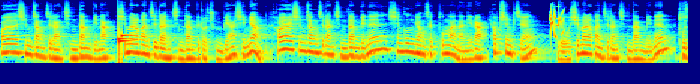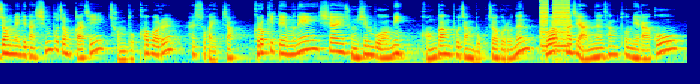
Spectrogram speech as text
허혈심장 질환 진단비나 심혈관 질환 진단비로 준비하시면 허혈심장 질환 진단비는 심근경색뿐만 아니라 협심증 그리고 심혈관 질환 진단비는 부정맥이나 심부전까지 전부 커버를 할 수가 있죠. 그렇기 때문에 CI 종신보험이 건강보장 목적으로는 부합하지 않는 상품이라고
